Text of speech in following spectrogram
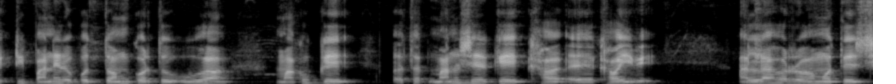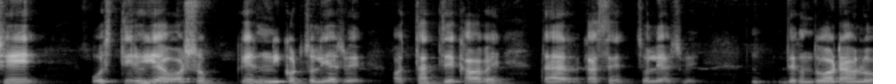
একটি পানের ওপর দম করত উহা মাকুককে অর্থাৎ মানুষেরকে খাওয়া খাওয়াইবে। আল্লাহর রহমতে সে অস্থির হইয়া অশোকের নিকট চলে আসবে, অর্থাৎ যে খাওয়াবে তার কাছে চলে আসবে। দেখুন, দোয়াটা হলো,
